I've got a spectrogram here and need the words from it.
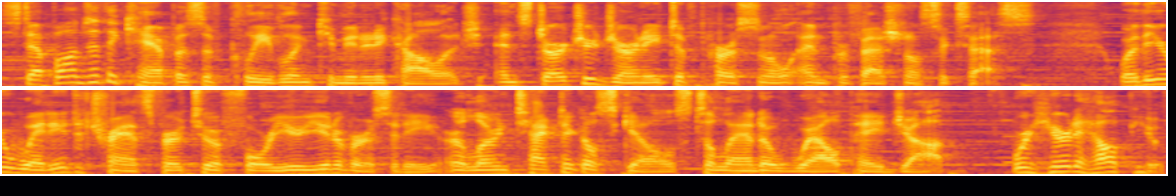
Step onto the campus of Cleveland Community College and start your journey to personal and professional success. Whether you're waiting to transfer to a four year university or learn technical skills to land a well paid job, we're here to help you.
